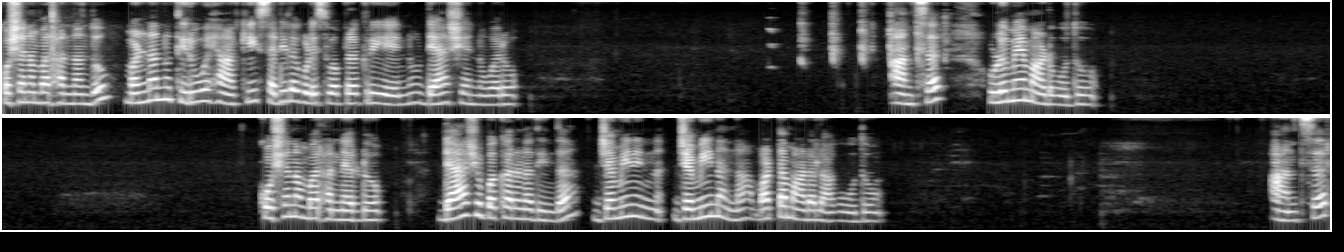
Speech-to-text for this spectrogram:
ಕ್ವಶನ್ ನಂಬರ್ ಹನ್ನೊಂದು. ಮಣ್ಣನ್ನು ತಿರುವೆ ಹಾಕಿ ಸಡಿಲಗೊಳಿಸುವ ಪ್ರಕ್ರಿಯೆಯನ್ನು ಡ್ಯಾಶ್ ಎನ್ನುವರು. ಆನ್ಸರ್ ಉಳುಮೆ ಮಾಡುವುದು. ಕ್ವಶನ್ ನಂಬರ್ ಹನ್ನೆರಡು. ಡ್ಯಾಶ್ ಉಪಕರಣದಿಂದ ಜಮೀನಿನ, ಜಮೀನನ್ನು ಮಟ್ಟ ಮಾಡಲಾಗುವುದು. ಆನ್ಸರ್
